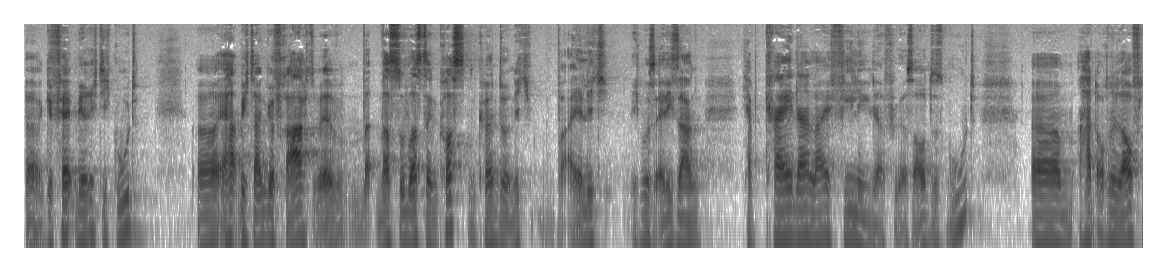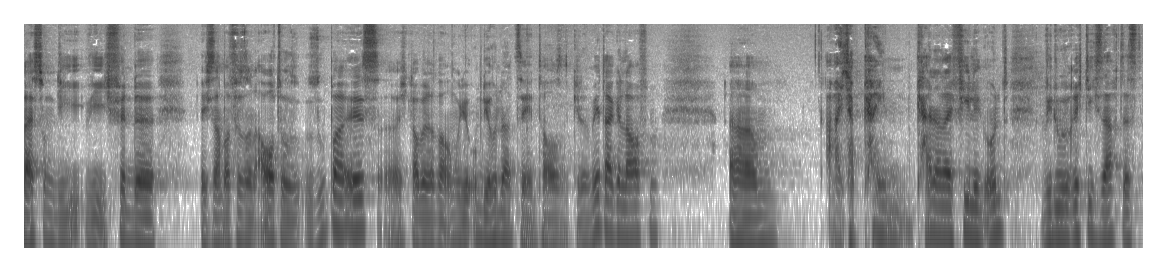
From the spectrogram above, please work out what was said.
Äh, gefällt mir richtig gut. Äh, er hat mich dann gefragt, äh, was sowas denn kosten könnte. Und ich war ehrlich, ich muss ehrlich sagen, ich habe keinerlei Feeling dafür. Das Auto ist gut, ähm, hat auch eine Laufleistung, die, wie ich finde, ich sag mal, für so ein Auto super ist. Äh, ich glaube, das war um die, um die 110.000 Kilometer gelaufen. Ähm, aber ich habe kein, keinerlei Feeling und wie du richtig sagtest,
